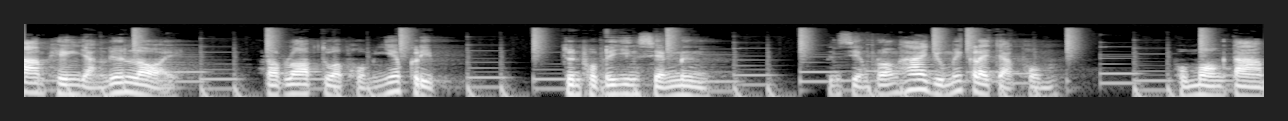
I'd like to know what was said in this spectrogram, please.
ตามเพลงอย่างเลื่อนลอย รอบๆตัวผมเงียบกริบ จนผมได้ยินเสียงหนึ่ง เป็นเสียงร้องไห้อยู่ไม่ไกลจากผม ผมมองตาม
